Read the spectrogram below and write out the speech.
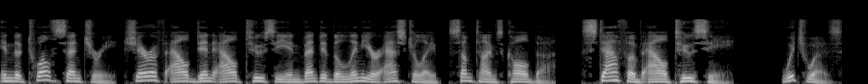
In the 12th century, Sharif al-Din al-Tusi invented the linear astrolabe, sometimes called the «staff of al-Tusi», which was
